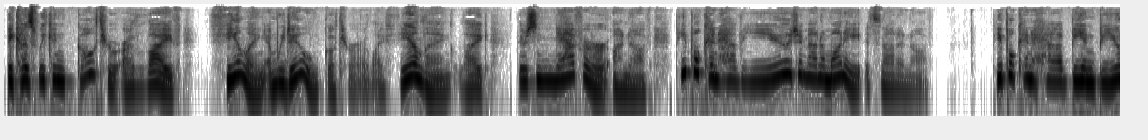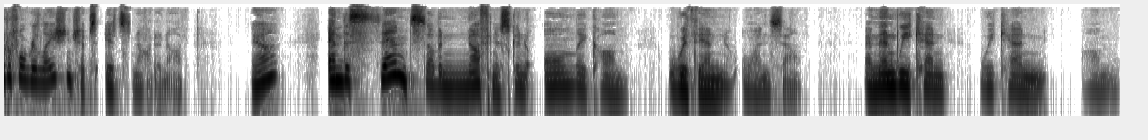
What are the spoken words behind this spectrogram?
Because we can go through our life feeling, and we do go through our life feeling like there's never enough. People can have huge amount of money, it's not enough. People can have be in beautiful relationships, it's not enough. Yeah? And the sense of enoughness can only come within oneself. And then we can we can um,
